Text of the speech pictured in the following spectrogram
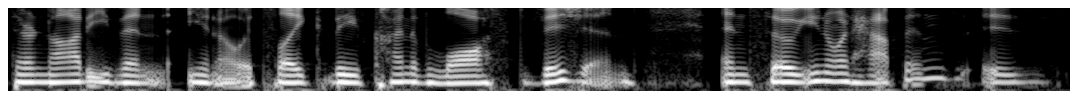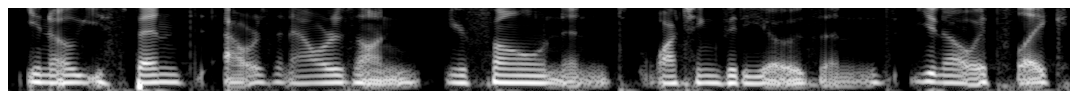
they're not even, you know, it's like they've kind of lost vision. And so, you know what happens is, you know, you spend hours and hours on your phone and watching videos and, you know, it's like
